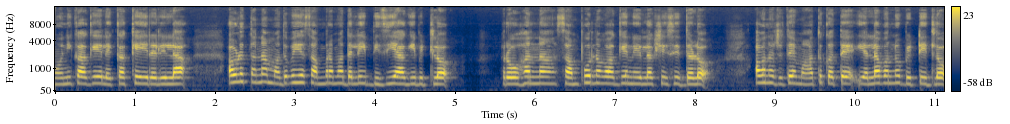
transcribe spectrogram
ಮೋನಿಕಾಗೆ ಲೆಕ್ಕಕ್ಕೆ ಇರಲಿಲ್ಲ. ಅವಳು ತನ್ನ ಮದುವೆಯ ಸಂಭ್ರಮದಲ್ಲಿ ಬ್ಯುಸಿಯಾಗಿ ಬಿಟ್ಲು ರೋಹನ್ನ ಸಂಪೂರ್ಣವಾಗಿ ನಿರ್ಲಕ್ಷಿಸಿದ್ದಳು. ಅವನ ಜೊತೆ ಮಾತುಕತೆ ಎಲ್ಲವನ್ನೂ ಬಿಟ್ಟಿದ್ಲು.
